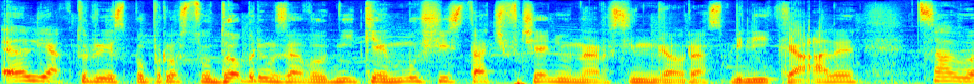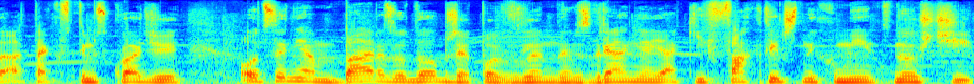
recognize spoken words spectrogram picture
Elia, który jest po prostu dobrym zawodnikiem, musi stać w cieniu Narsinga oraz Milika, ale cały atak w tym składzie oceniam bardzo dobrze pod względem zgrania, jak i faktycznych umiejętności.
